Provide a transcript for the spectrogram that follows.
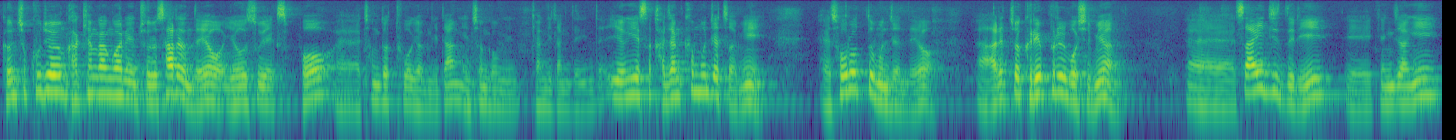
아, 건축 구조용 각형 관관에 주로 사례인데요. 여수 엑스포, 에, 청도 투어 경기장, 인천 공- 경기장 등인데 여기에서 가장 큰 문제점이 에, 소로트 문제인데요. 아, 아래쪽 그래프를 보시면 에, 사이즈들이 에, 굉장히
